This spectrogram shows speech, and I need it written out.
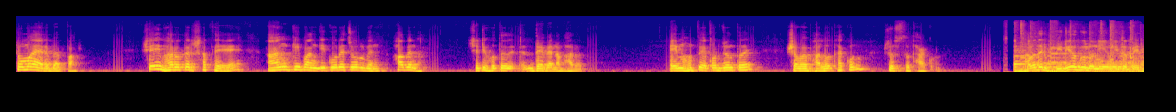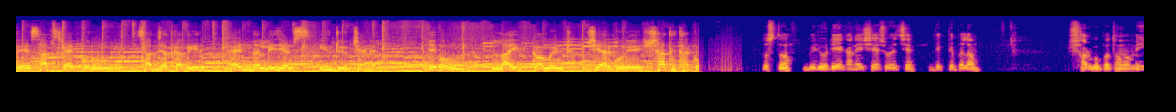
সময়ের ব্যাপার। সেই ভারতের সাথে আঙ্কি পাঙ্কি করে চলবেন, হবে না। সেটি হতে দেবে না ভারত। এই মুহূর্তে এ পর্যন্ত সবাই ভালো থাকুন, সুস্থ থাকুন। আমাদের ভিডিওগুলো নিয়মিত পেতে সাবস্ক্রাইব করুন Sajjad Kadir and the legends YouTube channel এবং লাইক, কমেন্ট, শেয়ার করে সাথে থাকুন। দোস্ত, ভিডিওটি এখানেই শেষ হয়েছে, দেখতে পেলাম। সর্বপ্রথম আমি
